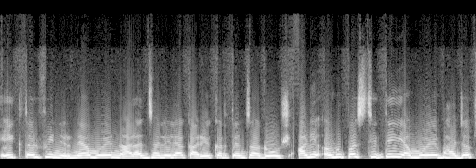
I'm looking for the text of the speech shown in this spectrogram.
एकतर्फी निर्णयामुळे नाराज झालेल्या कार्यकर्त्यांचा रोष आणि अनुपस्थिती यामुळे भाजप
